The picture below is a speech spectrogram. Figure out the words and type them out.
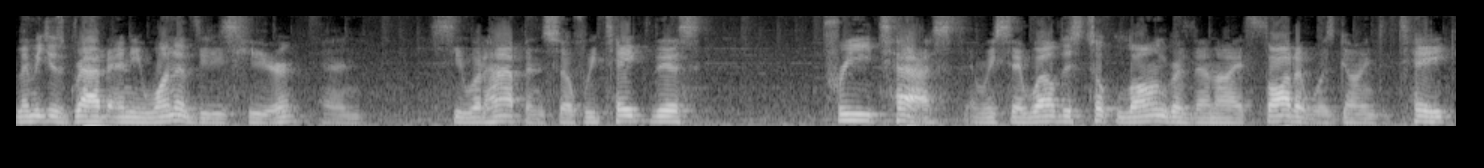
let me just grab any one of these here and see what happens. So if we take this pre-test and we say, well, this took longer than I thought it was going to take.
